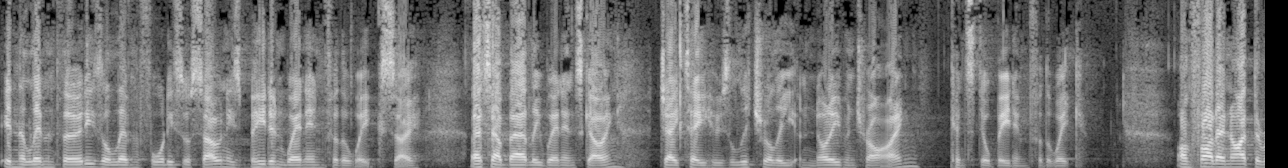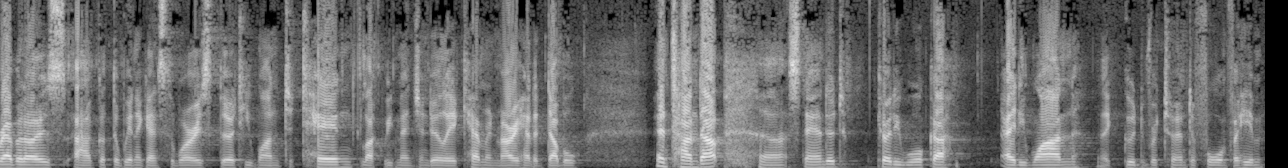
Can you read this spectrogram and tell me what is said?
in the 1130s or 1140s or so, and he's beaten Wenin for the week. So that's how badly Wenin's going. JT, who's literally not even trying, can still beat him for the week. On Friday night, the Rabbitohs uh, got the win against the Warriors 31 to 10. Like we mentioned earlier, Cameron Murray had a double and turned up, uh, standard. Cody Walker, 81, a good return to form for him.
